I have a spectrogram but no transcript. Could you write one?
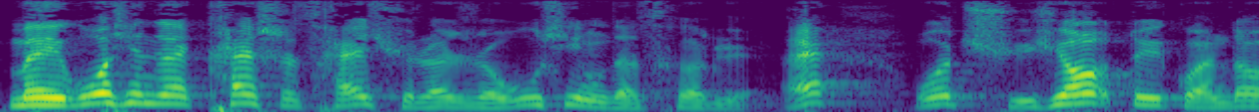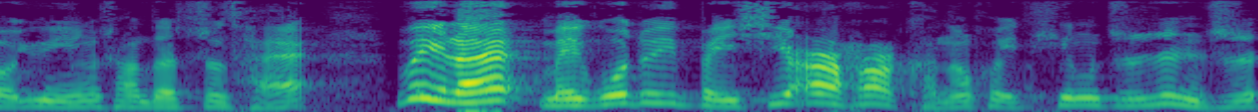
美国现在开始采取了柔性的策略。哎，我取消对管道运营商的制裁，未来美国对北溪二号可能会听之任之，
